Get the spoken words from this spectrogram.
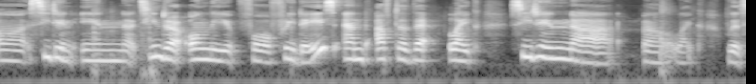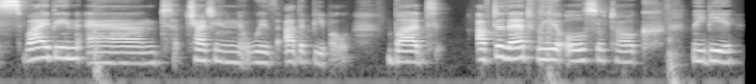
uh, sitting in Tinder only for three days, and after that, like sitting uh, uh, like with swiping and chatting with other people. But after that, we also talk maybe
